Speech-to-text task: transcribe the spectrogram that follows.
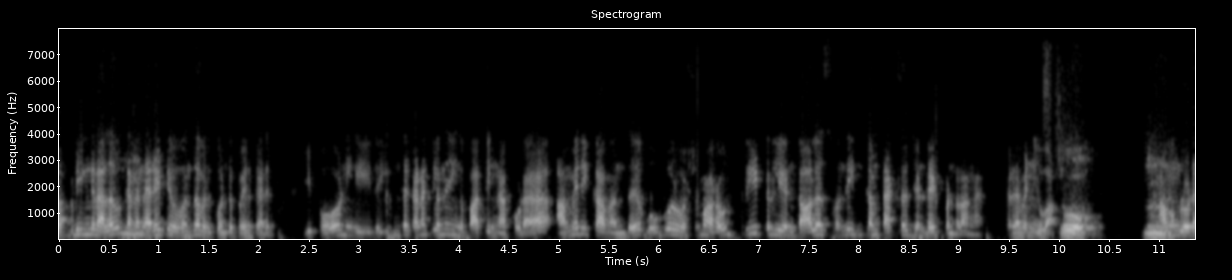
அப்படிங்கிற அளவுக்கு அந்த நெரேட்டிவ் வந்து அவர் கொண்டு போயிருக்காரு. இப்போ நீங்க இது இந்த கணக்குல இருந்து நீங்க பாத்தீங்கன்னா கூட அமெரிக்கா வந்து ஒவ்வொரு வருஷமும் அரௌண்ட் த்ரீ ட்ரில்லியன் டாலர்ஸ் வந்து இன்கம் டாக்ஸை ஜென்ரேட் பண்றாங்க ரெவன்யூவா. அவங்களோட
